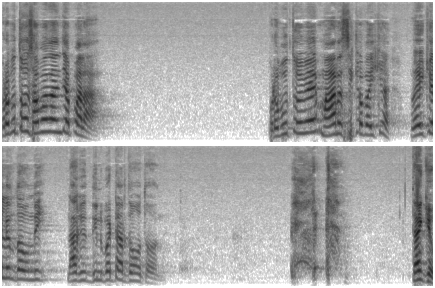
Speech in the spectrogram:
ప్రభుత్వం సమాధానం చెప్పాలా? ప్రభుత్వమే మానసిక వైక వైకల్యంతో ఉంది. నాకు దీన్ని బట్టి అర్థమవుతోంది. థ్యాంక్ యూ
